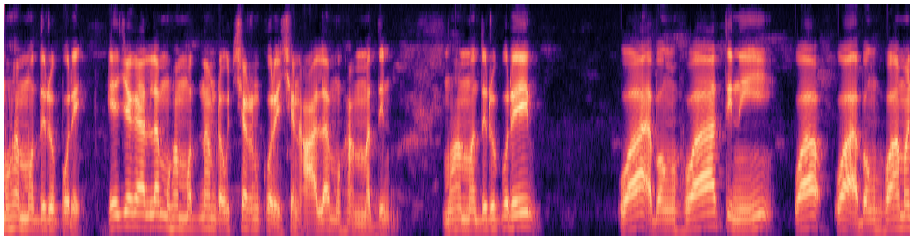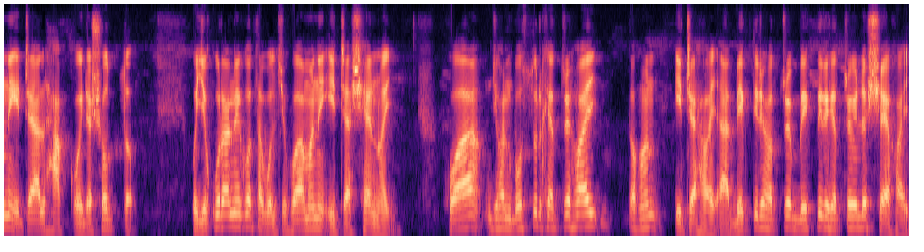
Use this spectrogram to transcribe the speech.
মুহাম্মদের উপরে। এই জায়গায় আল্লাহ মুহাম্মদ নামটা উচ্চারণ করেছেন, আলা মুহাম্মাদিন। মুহাম্মদের উপরে ওয়া এবং হোয়া তিনি, ওয়া ওয়া এবং হোয়া মানে এটা আল হাক্ক এটা সত্য। ওই যে কোরআনের কথা বলছে, হোয়া মানে এটা সে নয়। হওয়া যখন বস্তুর ক্ষেত্রে হয়, তখন এটা হয়। আর ব্যক্তির ক্ষেত্রে ব্যক্তির ক্ষেত্রে হইলে সে হয়।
